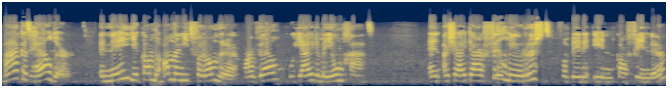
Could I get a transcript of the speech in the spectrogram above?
Maak het helder. En nee, je kan de ander niet veranderen, maar wel hoe jij ermee omgaat. En als jij daar veel meer rust van binnenin kan vinden,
